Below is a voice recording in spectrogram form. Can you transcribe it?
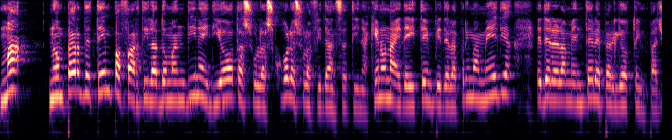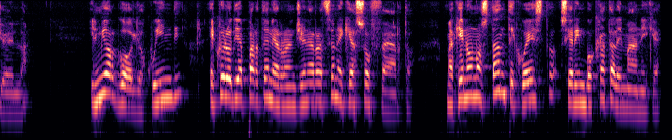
Ma non perde tempo a farti la domandina idiota sulla scuola e sulla fidanzatina, che non hai dei tempi della prima media e delle lamentele per gli otto in pagella. Il mio orgoglio, quindi, è quello di appartenere a una generazione che ha sofferto, ma che nonostante questo si è rimboccata le maniche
